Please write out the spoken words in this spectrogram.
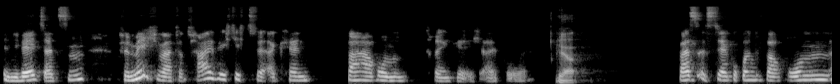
in die Welt setzen. Für mich war total wichtig zu erkennen, warum trinke ich Alkohol? Ja. Was ist der Grund, warum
